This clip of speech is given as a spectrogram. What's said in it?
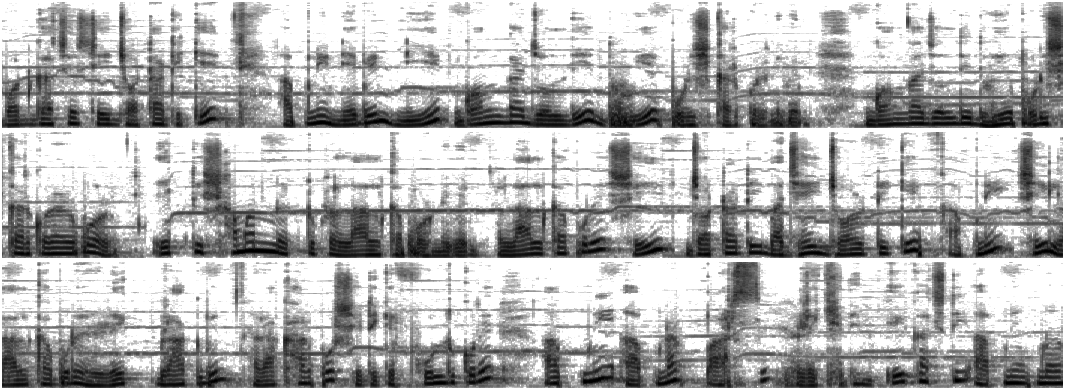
বটগাছের সেই জটাটিকে আপনি নেবেন, নিয়ে গঙ্গা জল দিয়ে ধুয়ে পরিষ্কার করে নেবেন। গঙ্গা জল দিয়ে ধুয়ে পরিষ্কার করার পর একটি সামান্য একটু করে লাল কাপড় নেবেন। লাল কাপড়ে সেই জটাটি বা যেই জলটিকে আপনি সেই লাল কাপড়ে রেখ, রাখবেন, রাখার পর সেটিকে ফোল্ড করে আপনি আপনার পার্সে রেখে দিন। এই কাজটি আপনি আপনার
